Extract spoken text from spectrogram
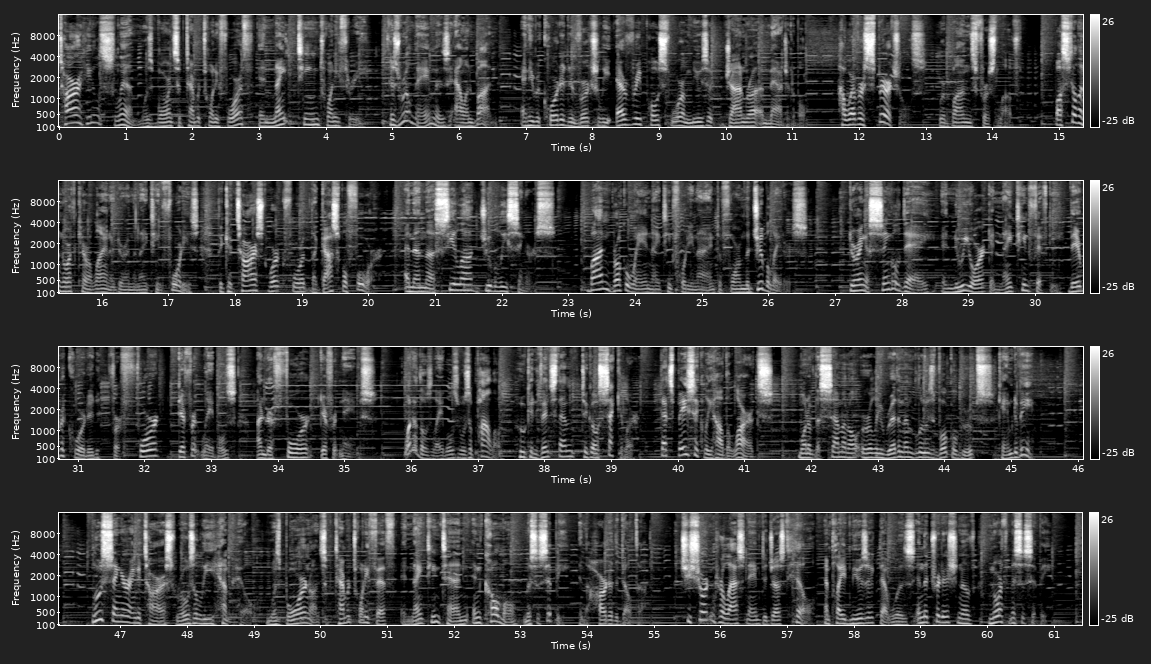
Tarheel Slim was born September 24th in 1923. His real name is Alan Bunn, and he recorded in virtually every post war music genre imaginable. However, spirituals were Bunn's first love. While still in North Carolina during the 1940s, the guitarist worked for the Gospel Four and then the Selah Jubilee Singers. Bunn broke away in 1949 to form the Jubilators, during a single day in New York in 1950, they recorded for four different labels under four different names. One of those labels was Apollo, who convinced them to go secular. That's basically how the Larks, one of the seminal early rhythm and blues vocal groups, came to be. Blues singer and guitarist Rosalie Hemphill was born on September 25th in 1910 in Como, Mississippi, in the heart of the Delta. She shortened her last name to just Hill and played music that was in the tradition of North Mississippi.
